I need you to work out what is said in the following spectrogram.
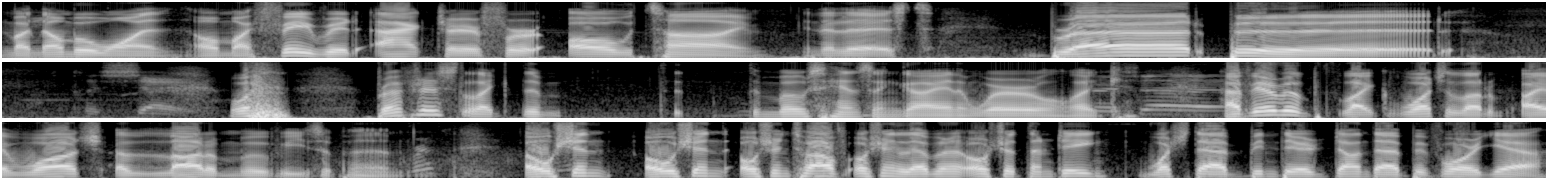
my number one or my favorite actor for all time in the list, Brad Pitt. Cliche. What? Brad Pitt is like the, the the most handsome guy in the world. Like, have you ever like watched a lot of? I watch a lot of movies of him. Ocean, Ocean, Ocean 12, Ocean 11, Ocean 13. Watch that, been there, done that before. Yeah,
